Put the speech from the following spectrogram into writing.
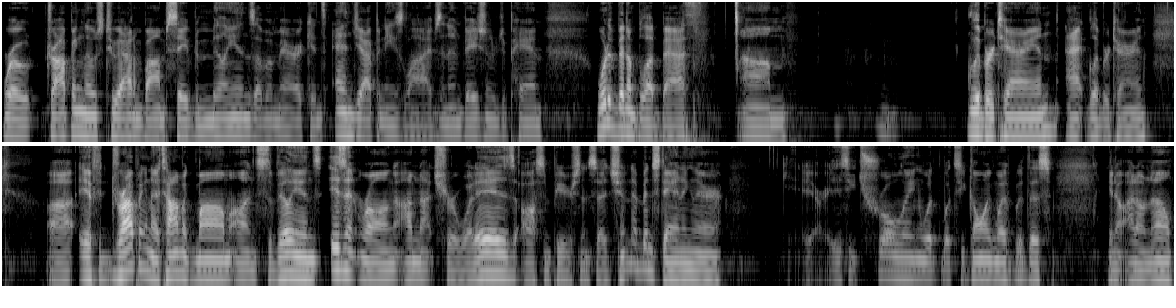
wrote, "Dropping those two atom bombs saved millions of Americans and Japanese lives. An invasion of Japan would have been a bloodbath." Um, libertarian at libertarian uh, if dropping an atomic bomb on civilians isn't wrong, I'm not sure what is. Austin Petersen said, shouldn't have been standing there. Is he trolling? What, what's he going with with this? You know, I don't know.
